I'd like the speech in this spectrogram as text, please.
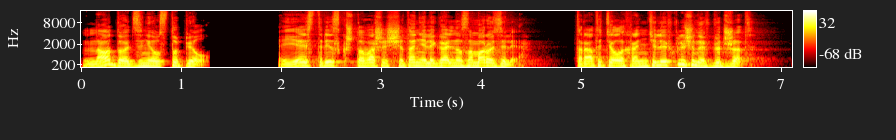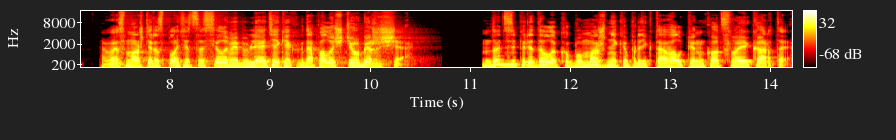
Но Додзи не уступил. «Есть риск, что ваши счета нелегально заморозили. Траты телохранителей включены в бюджет. Вы сможете расплатиться силами библиотеки, когда получите убежище». Додзи передал Ику бумажник и продиктовал пин-код своей карты.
